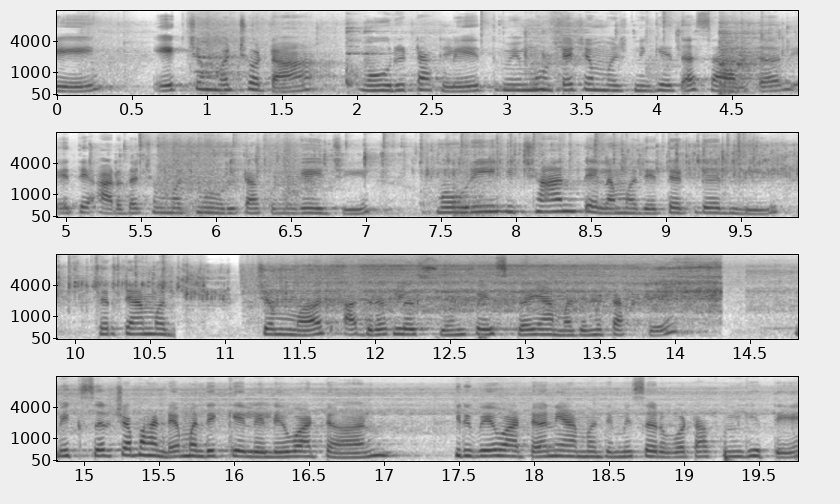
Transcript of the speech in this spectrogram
हे एक चम्मच छोटा मोहरी टाकले. तुम्ही मोठ्या चम्मचने घेत असाल तर येथे अर्धा चम्मच मोहरी टाकून घ्यायची. मोहरी ही छान तेलामध्ये तटगरली तर त्यामध्ये चम्मच अद्रक लसूण पेस्ट यामध्ये मी टाकते. मिक्सरच्या भांड्यामध्ये केलेले वाटण हिरवे वाटण यामध्ये मी सर्व टाकून घेते.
